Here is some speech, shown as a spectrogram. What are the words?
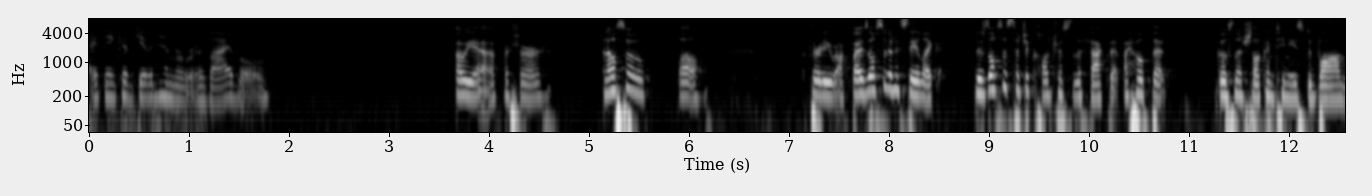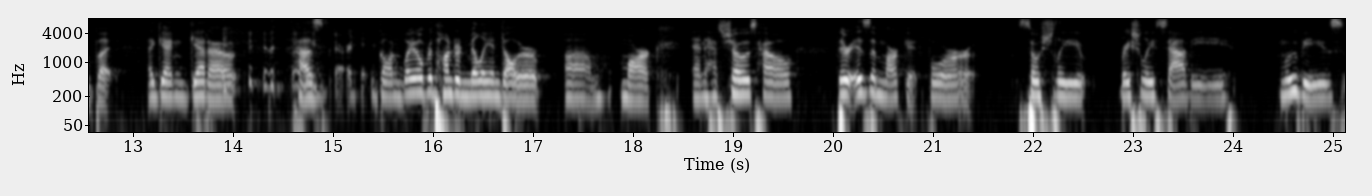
I think, have given him a revival. Oh yeah, for sure. And also, well, Thirty Rock. But I was also going to say, like, there's also such a contrast to the fact that I hope that Ghost in the Shell continues to bomb, but again, Get Out That's how we has gone way over the hundred million dollar um, mark, and has shows how there is a market for socially, racially savvy movies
